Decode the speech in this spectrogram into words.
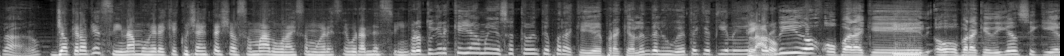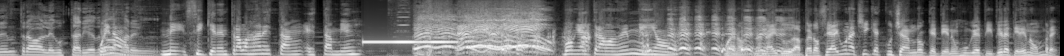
Claro. Yo creo que sí, las mujeres que escuchan este show son maduras y son mujeres seguras de sí. Pero tú quieres que llamen exactamente para qué? ¿Para que hablen del juguete que tienen Claro. escondido o para que Y- o para que digan si quieren trabajar, le gustaría Bueno, trabajar en me- si quieren trabajar están, están bien. ¡Ey! Porque el trabajo es mío. Bueno, no, no hay duda. Pero si hay una chica escuchando que tiene un juguetito y le tiene nombre.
